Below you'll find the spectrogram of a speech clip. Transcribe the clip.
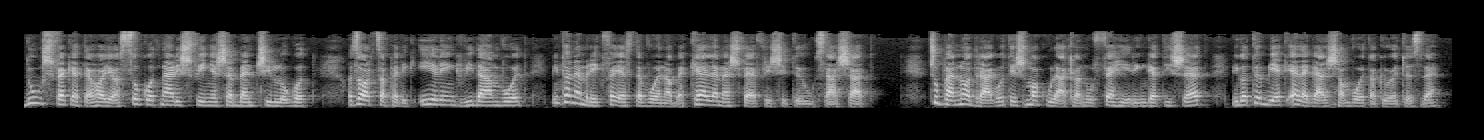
Dús fekete haja a szokottnál is fényesebben csillogott, az arca pedig élénk, vidám volt, mintha nemrég fejezte volna be kellemes, felfrissítő úszását. Csupán nadrágot és makulátlanul fehér inget iselt, míg a többiek elegánsan voltak öltözve.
